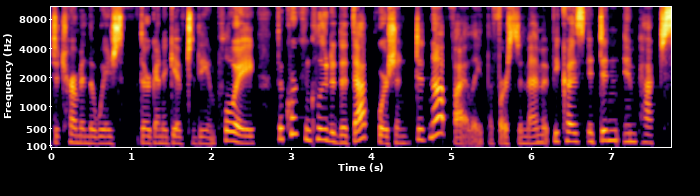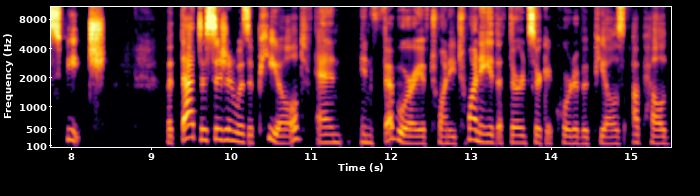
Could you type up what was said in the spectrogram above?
determine the wage they're going to give to the employee, the court concluded that that portion did not violate the First Amendment because it didn't impact speech. But that decision was appealed. And in February of 2020, the Third Circuit Court of Appeals upheld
